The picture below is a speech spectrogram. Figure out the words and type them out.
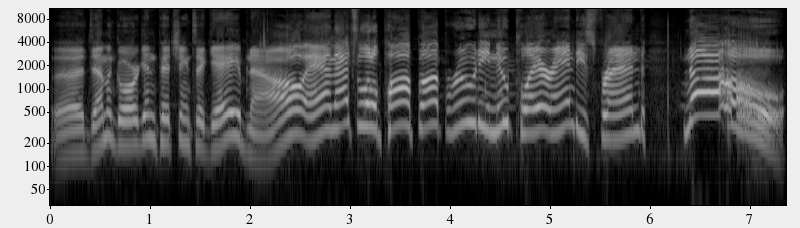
The Demogorgon pitching to Gabe now. And that's a little pop-up. Rudy, new player, Andy's friend. No!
